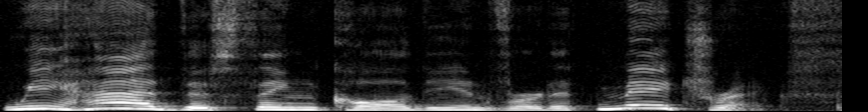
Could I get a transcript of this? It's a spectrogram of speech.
we had this thing called the inverted matrix.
